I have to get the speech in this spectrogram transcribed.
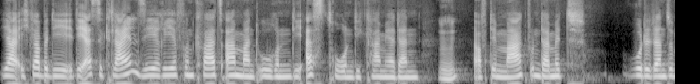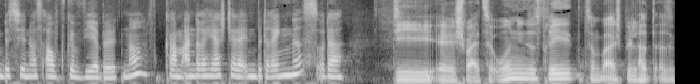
ja, ich glaube, die, die erste Kleinserie von Quarzarmbanduhren, die Astron, die kam ja dann mhm. auf den Markt und damit wurde dann so ein bisschen was aufgewirbelt. Ne? Kamen andere Hersteller in Bedrängnis oder? Die äh, Schweizer Uhrenindustrie zum Beispiel hat also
